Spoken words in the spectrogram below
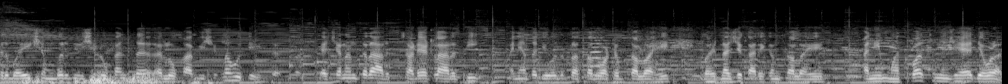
तर बरेच शंभर दीडशे लोकांचं लोक अभिषेकला होते इथं. त्याच्यानंतर आरती साडेआठला आरती आणि आता दिवस प्रसाद वाटप चालू आहे. भजनाचे कार्यक्रम चालू आहेत आणि महत्त्वाचं म्हणजे ह्या देवळात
